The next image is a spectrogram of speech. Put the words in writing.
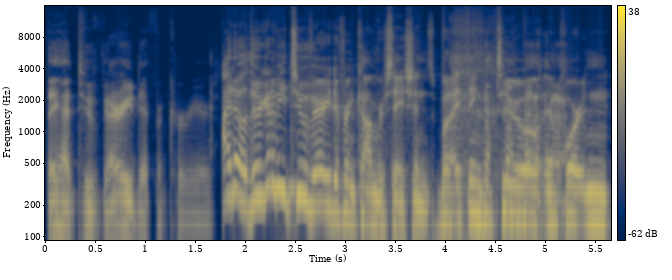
they had two very different careers. I know they're going to be two very different conversations, but I think two important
